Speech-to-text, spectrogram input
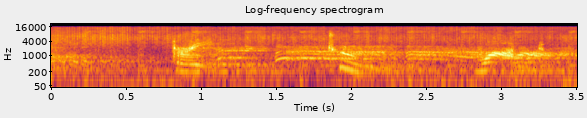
four, three, two, one.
